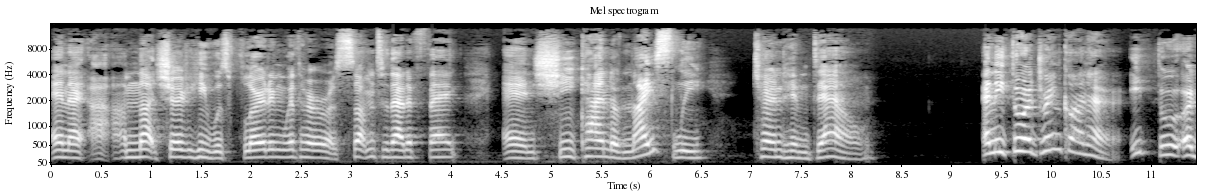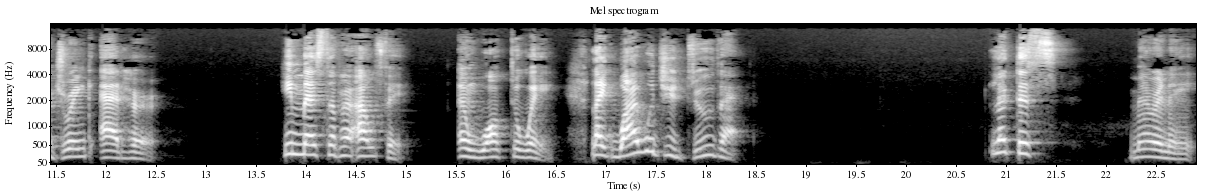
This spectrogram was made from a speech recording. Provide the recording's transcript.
and I, I I'm not sure he was flirting with her or something to that effect, and she kind of nicely turned him down and he threw a drink on her. He threw a drink at her. He messed up her outfit and walked away. Like, why would you do that? Let this marinate.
